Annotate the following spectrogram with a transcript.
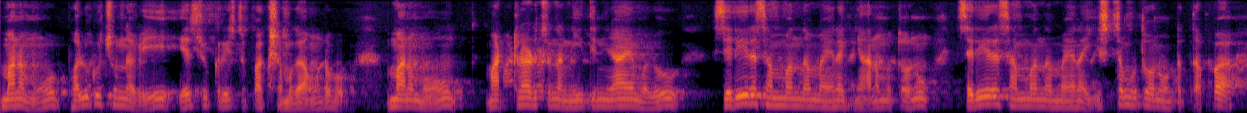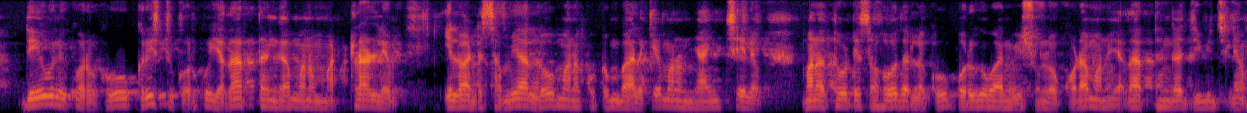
మనము పలుకుచున్నవి యేసుక్రీస్తు పక్షముగా ఉండవు. మనము మాట్లాడుచున్న నీతి న్యాయములు శరీర సంబంధమైన జ్ఞానముతోనూ శరీర సంబంధమైన ఇష్టముతోనూ ఉంటుంది తప్ప దేవుని కొరకు క్రీస్తు కొరకు యథార్థంగా మనం మాట్లాడలేం. ఇలాంటి సమయాల్లో మన కుటుంబాలకే మనం న్యాయం చేయలేం. మన తోటి సహోదరులకు పొరుగువాని విషయంలో కూడా మనం యథార్థంగా జీవించలేం.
